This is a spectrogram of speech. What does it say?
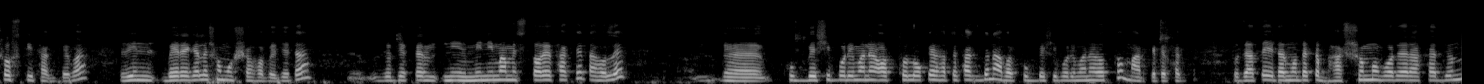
স্বস্তি থাকবে বা ঋণ বেড়ে গেলে সমস্যা হবে। যেটা যদি একটা মিনিমাম স্তরে থাকে, তাহলে খুব বেশি পরিমাণে অর্থ লোকের হাতে থাকবে না, আবার খুব বেশি পরিমাণের অর্থ মার্কেটে থাকবে। তো যাতে এটার মধ্যে একটা ভারসাম্য বজায় রাখার জন্য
